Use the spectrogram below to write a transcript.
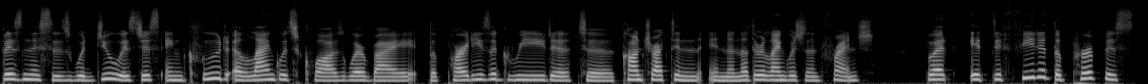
businesses would do is just include a language clause whereby the parties agree to, to contract in, in another language than French, but it defeated the purpose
